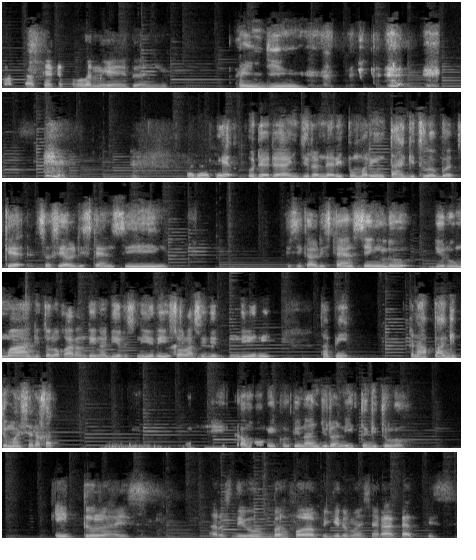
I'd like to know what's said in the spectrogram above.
Otaknya ketelan kayak itu anjing. Anjing. Padahal kayak udah ada anjuran dari pemerintah gitu loh buat kayak social distancing physical distancing lu di rumah gitu loh karantina diri sendiri isolasi diri sendiri. Tapi kenapa gitu masyarakat masih gak mau ngikutin anjuran itu gitu loh. Itulah is. Harus diubah pola pikir masyarakat is.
